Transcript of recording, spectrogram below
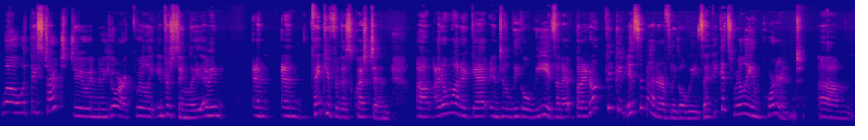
Well what they start to do in new york really interestingly i mean and and thank you for this question. Um, I don't want to get into legal weeds, and I, but I don't think it is a matter of legal weeds. I think it's really important. Um,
